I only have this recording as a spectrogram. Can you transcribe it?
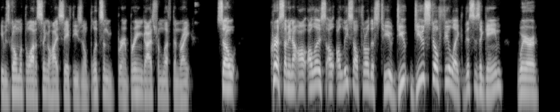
he was going with a lot of single high safeties, you know, blitzing, bringing guys from left and right. So, Chris, I mean, I'll, I'll, at least, I'll at least I'll throw this to you. Do you do you still feel like this is a game where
